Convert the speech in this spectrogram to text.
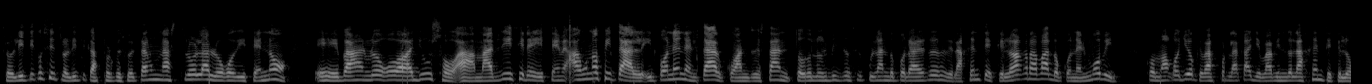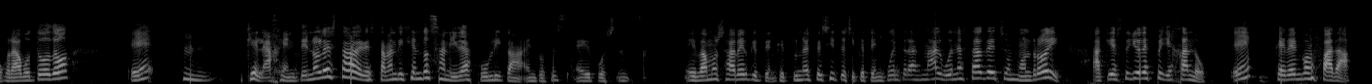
trolíticos y trolíticas, porque sueltan unas trolas, luego dicen, no, eh, van luego a Ayuso, a Madrid y le dicen a un hospital y ponen el tal, cuando están todos los vídeos circulando por la red de la gente que lo ha grabado con el móvil, como hago yo, que vas por la calle, va viendo la gente que lo grabo todo, ¿eh? que la gente no le estaba, le estaban diciendo sanidad pública. Entonces, eh, pues eh, vamos a ver que, que, tú necesites y que te encuentras mal. Buenas tardes, Chus Monroy. Aquí estoy yo despellejando, ¿eh? que vengo enfada.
